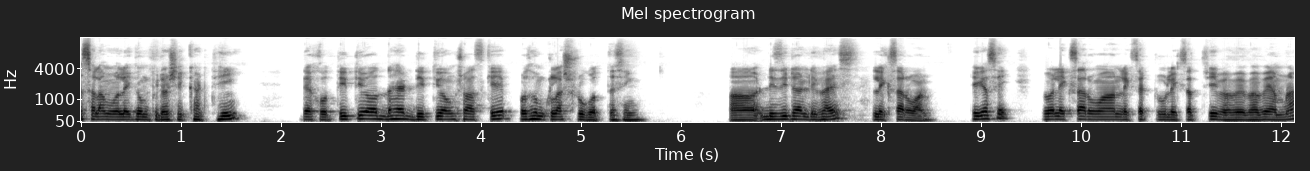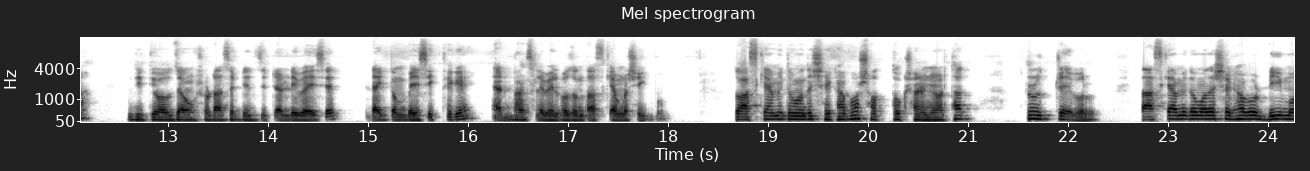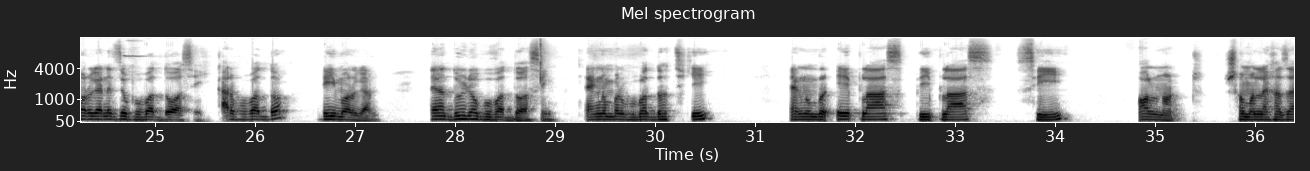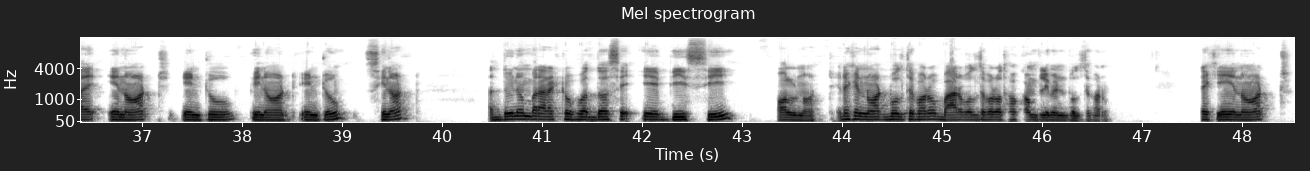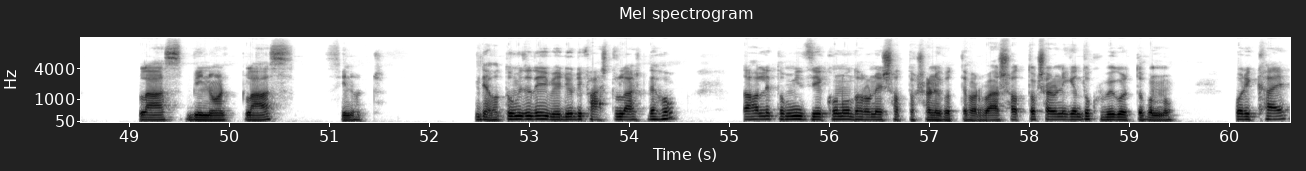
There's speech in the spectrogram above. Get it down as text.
আসসালামু আলাইকুম প্রিয় শিক্ষার্থী। দেখো, তৃতীয় অধ্যায়ের দ্বিতীয় অংশ আজকে প্রথম ক্লাস শুরু করতেছি। ডিজিটাল ডিভাইস লেকচার ওয়ান ঠিক আছে? এবার lecture one lecture two lecture three এভাবে এভাবে আমরা দ্বিতীয় যে অংশটা আছে ডিজিটাল ডিভাইসের এটা একদম বেসিক থেকে অ্যাডভান্স লেভেল পর্যন্ত আজকে আমরা শিখব। তো আজকে আমি তোমাদের শেখাবো সত্যক সারণী, অর্থাৎ ট্রুথ টেবল তো আজকে আমি তোমাদের শেখাবো ডি মর্গানের যে উপপাদ্য আছে, কার উপপাদ্য? ডি মর্গান না? দুইটা উপপাদ্য আছে। এক নম্বর উপপাদ্য হচ্ছে কি? এক নম্বর A plus B plus C all not সমান লেখা যায় A not into B not into C not আর দুই নম্বর আরেকটা উপপাদ্য আছে A B C all not এটাকে নট বলতে পারো বার বলতে পারো অথবা কমপ্লিমেন্ট বলতে পারো। এটাকে A not plus B not plus C not দেখো, তুমি যদি এই ভিডিওটি ফার্স্ট টু লাস্ট দেখো তাহলে তুমি যে কোনো ধরনের সত্যক সারণী করতে পারবে। আর সত্যক সারণী কিন্তু খুবই গুরুত্বপূর্ণ। পরীক্ষায়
